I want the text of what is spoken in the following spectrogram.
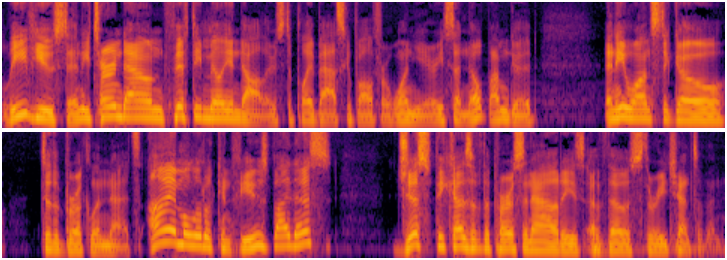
Leave Houston. He turned down $50 million to play basketball for one year. He said, Nope, I'm good. And he wants to go to the Brooklyn Nets. I'm a little confused by this just because of the personalities of those three gentlemen.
